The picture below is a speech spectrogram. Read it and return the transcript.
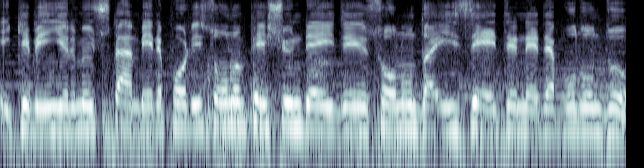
2023'ten beri polis onun peşindeydi. Sonunda izi Edirne'de bulundu.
